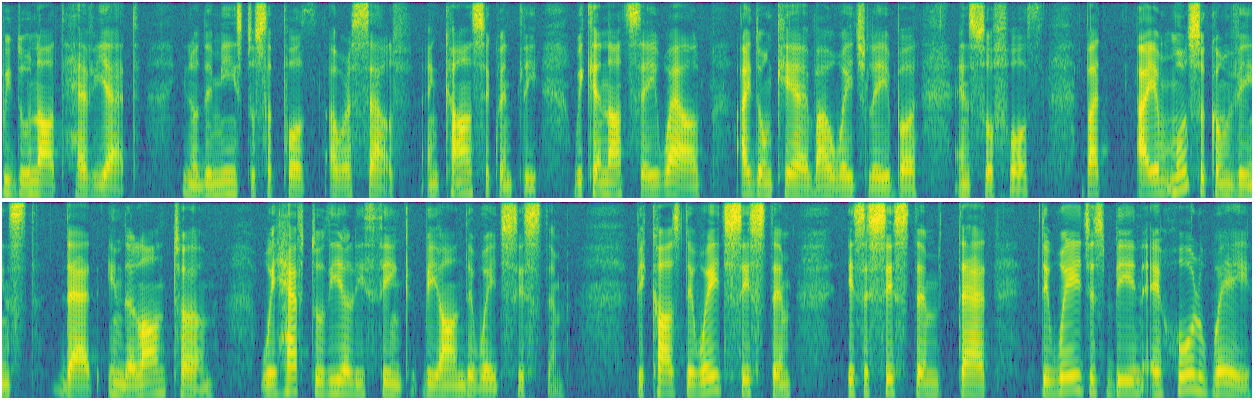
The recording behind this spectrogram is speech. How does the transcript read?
we do not have yet you know the means to support ourselves. And consequently we cannot say well i don't care about wage labor and so forth. But i am also convinced that in the long term we have to really think beyond the wage system because the wage system is a system that the wages being a whole way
